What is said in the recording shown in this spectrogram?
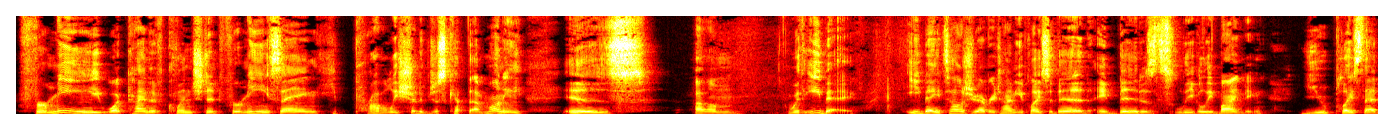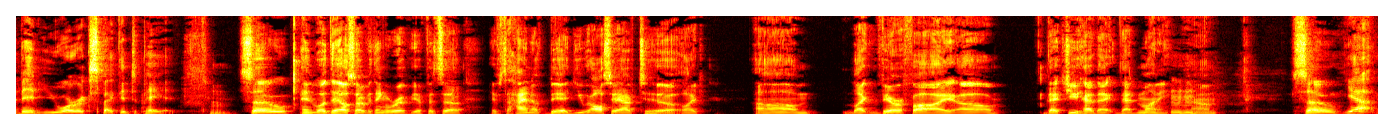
For me, what kind of clinched it for me saying he probably should have just kept that money is, um, with eBay. eBay tells you every time you place a bid, a bid is legally binding. You place that bid, you are expected to pay it. So, And what they also have a thing where if it's a if it's a high enough bid, you also have to like um like verify um that you have that that money. Mhm. Um, So yeah,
